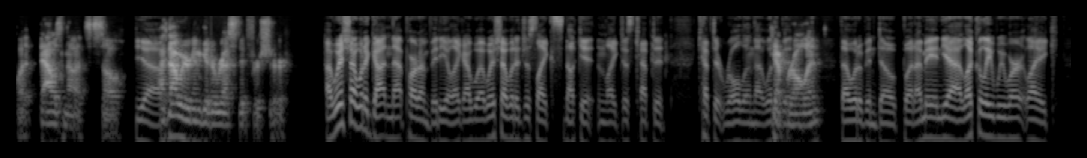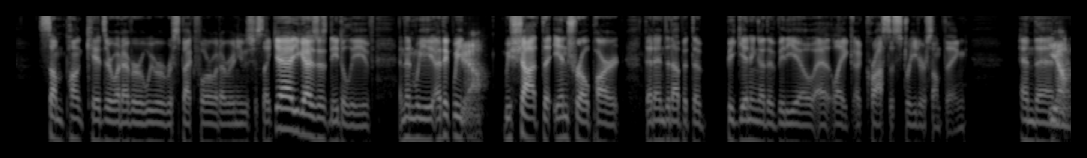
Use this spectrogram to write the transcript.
But that was nuts. So Yeah. I thought we were gonna get arrested for sure. I wish I would have gotten that part on video. Like I, w- I wish I would have just like snuck it and like just kept it kept it rolling. That would have Kept been rolling. that would have been dope. But I mean, yeah, luckily we weren't like some punk kids or whatever. We were respectful or whatever and he was just like, "Yeah, you guys just need to leave." And then we I think we yeah. we shot the intro part that ended up at the beginning of the video at like across the street or something. And then Yeah,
